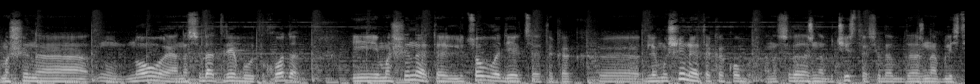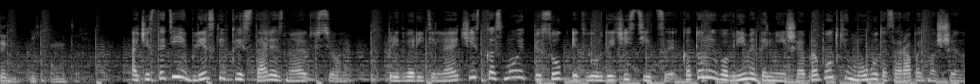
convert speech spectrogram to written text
Машина ну, новая, она всегда требует ухода. И машина – это лицо владельца, это как э, для мужчины это как обувь. Она всегда должна быть чистая, всегда должна блестеть, быть помыта. О чистоте и блеске в кристалле знают все. Предварительная очистка смоет песок и твердые частицы, которые во время дальнейшей обработки могут оцарапать машину.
